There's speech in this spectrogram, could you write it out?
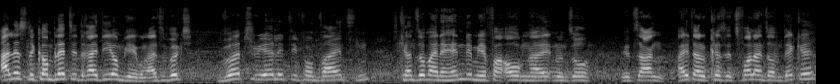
Alles eine komplette 3D-Umgebung. Also wirklich Virtual Reality vom Feinsten. Ich kann so meine Hände mir vor Augen halten und so. Und jetzt sagen, Alter, du kriegst jetzt voll eins auf den Deckel.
